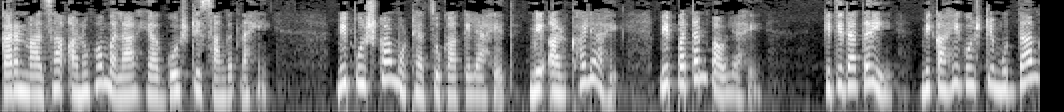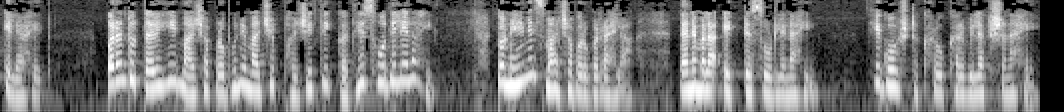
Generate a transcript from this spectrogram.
कारण माझा अनुभव मला ह्या गोष्टी सांगत नाही. मी पुष्कळ मोठ्या चुका केल्या आहेत. मी अडखले आहे. मी पतन पावले आहे. कितीदा तरी मी काही गोष्टी मुद्दाम केल्या आहेत परंतु तरीही माझ्या प्रभूने माझी फजिती कधीच होऊ दिली नाही. तो नेहमीच माझ्याबरोबर राहिला. त्याने मला एकटे सोडले नाही. ही गोष्ट खरोखर विलक्षण आहे.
